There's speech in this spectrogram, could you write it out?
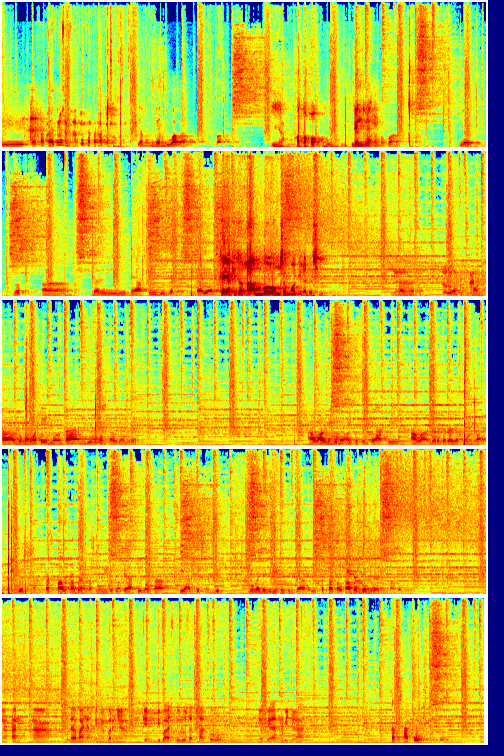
Kotaka itu yang apa Kotaka yang Gen 2 kan? iya Fotoko Gen Iya 2 Kotoko. ah. Dia terus ah, dari Keaki juga kita ya kayak kita memborong semua graduasi Ya, banyak. Iya, banyak. Monta, gue mau ngotiin Monta, dia Monta udah grade. Awalnya gue mau ngikutin Keaki, awal gara-gara liat Monta, terus pas tahu kabar pas mau ngikutin Keaki, Monta hiatus anjir. Gue gak jadi ngikutin Keaki, pas tahu kabar dia grade. Ya kan, nah udah banyak nih membernya. Mungkin dibahas dulu satu-satu ya biar lebih jelas. Satu-satu.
